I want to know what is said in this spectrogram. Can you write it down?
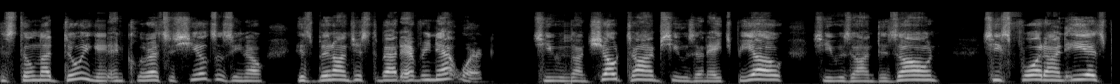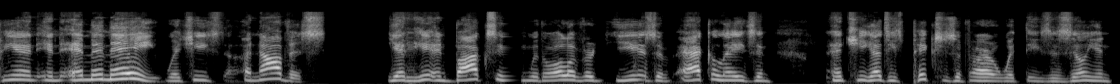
they're still not doing it. And Claressa Shields, as you know, has been on just about every network. She was on Showtime. She was on HBO. She was on DAZN. She's fought on ESPN in MMA, where she's a novice. Yet here in boxing, with all of her years of accolades, and and she has these pictures of her with these zillion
